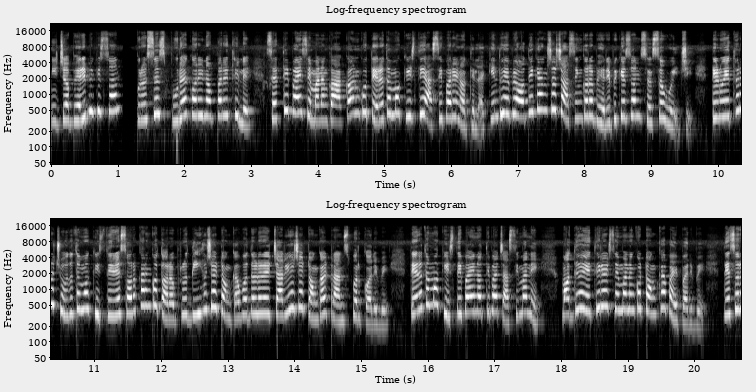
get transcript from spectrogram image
ନିଜ ଭେରିଫିକେସନ୍ ପ୍ରୋସେସ୍ ପୂରା କରିନପାରିଥିଲେ ସେଥିପାଇଁ ସେମାନଙ୍କ ଆକାଉଣ୍ଟକୁ ତେରତମ କିସ୍ତି ଆସିପାରିନଥିଲା କିନ୍ତୁ ଏବେ ଅଧିକାଂଶ ଚାଷୀଙ୍କର ଭେରିଫିକେସନ୍ ଶେଷ ହୋଇଛି ତେଣୁ ଏଥର ଚଉଦତମ କିସ୍ତିରେ ସରକାରଙ୍କ ତରଫରୁ ଦୁଇ ହଜାର ଟଙ୍କା ବଦଳରେ ଚାରି ହଜାର ଟଙ୍କା ଟ୍ରାନ୍ସଫର କରିବେ ତେରତମ କିସ୍ତି ପାଇନଥିବା ଚାଷୀମାନେ ମଧ୍ୟ ଏଥିରେ ସେମାନଙ୍କ ଟଙ୍କା ପାଇପାରିବେ ଦେଶର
